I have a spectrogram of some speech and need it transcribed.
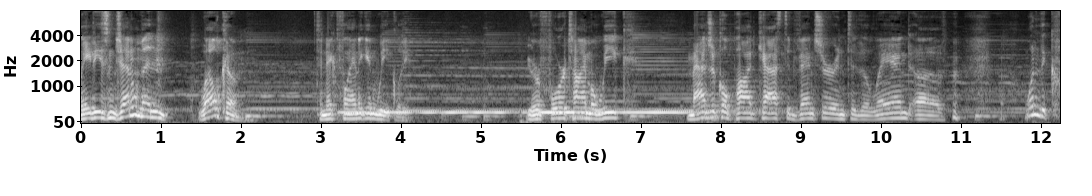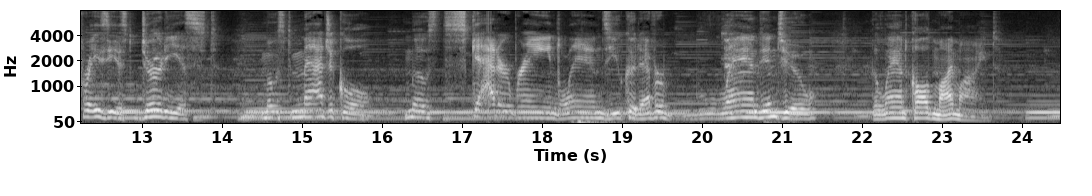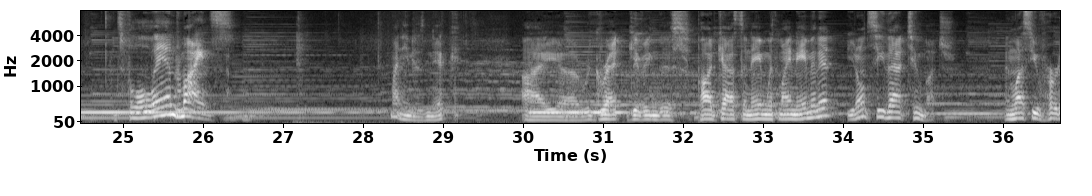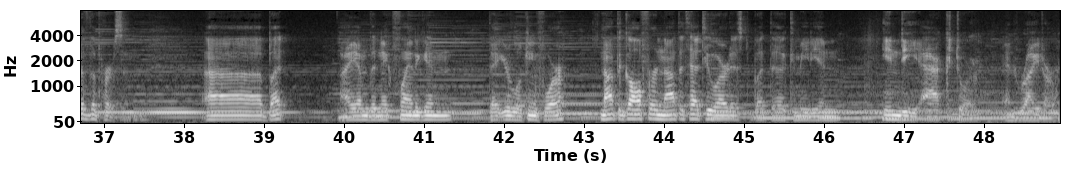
Ladies and gentlemen, welcome to Nick Flanagan Weekly, your four time a week magical podcast adventure into the land of one of the craziest, dirtiest, most magical, most scatterbrained lands you could ever land into the land called my mind. It's full of landmines. My name is Nick. I uh, regret giving this podcast a name with my name in it. You don't see that too much, unless you've heard of the person. Uh, but I am the Nick Flanagan that you're looking for. Not the golfer, not the tattoo artist, but the comedian, indie actor, and writer.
